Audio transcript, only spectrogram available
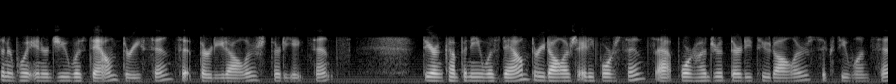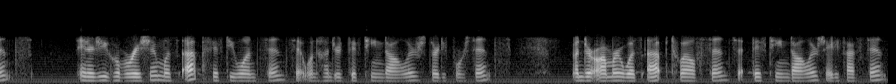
Centerpoint Energy was down 3 cents at $30.38. Deere & Company was down $3.84 at $432.61. Entergy Corporation was up 51 cents at $115.34. Under Armour was up 12 cents at $15.85.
